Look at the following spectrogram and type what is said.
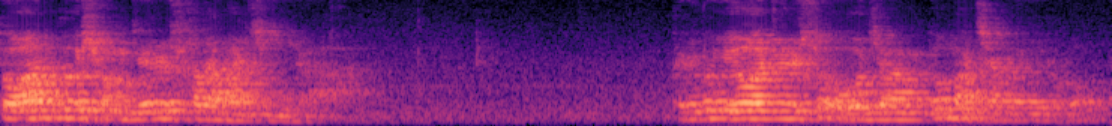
또한 그 형제를 사랑할지니라. 그리고 요한일서 5장도 마찬가지로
